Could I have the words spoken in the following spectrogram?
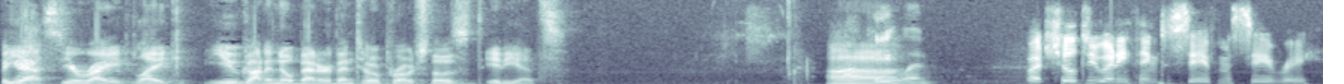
But Yeah. yes, you're right. Like you got to know better than to approach those idiots. Uh, Caitlin. But she'll do anything to save Miss Avery.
